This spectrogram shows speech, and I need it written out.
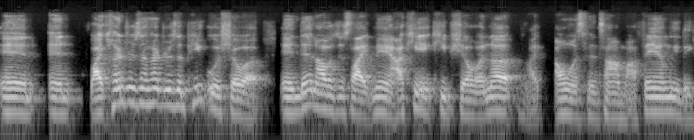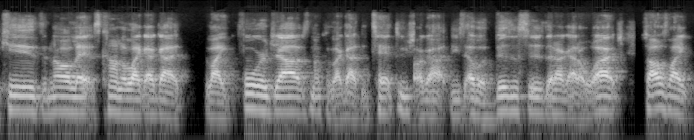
And, and like hundreds and hundreds of people would show up. And then I was just like, man, I can't keep showing up. Like I want to spend time with my family, the kids and all that. It's kind of like I got like four jobs, no, because I got the tattoo, I got these other businesses that I gotta watch. So I was like,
